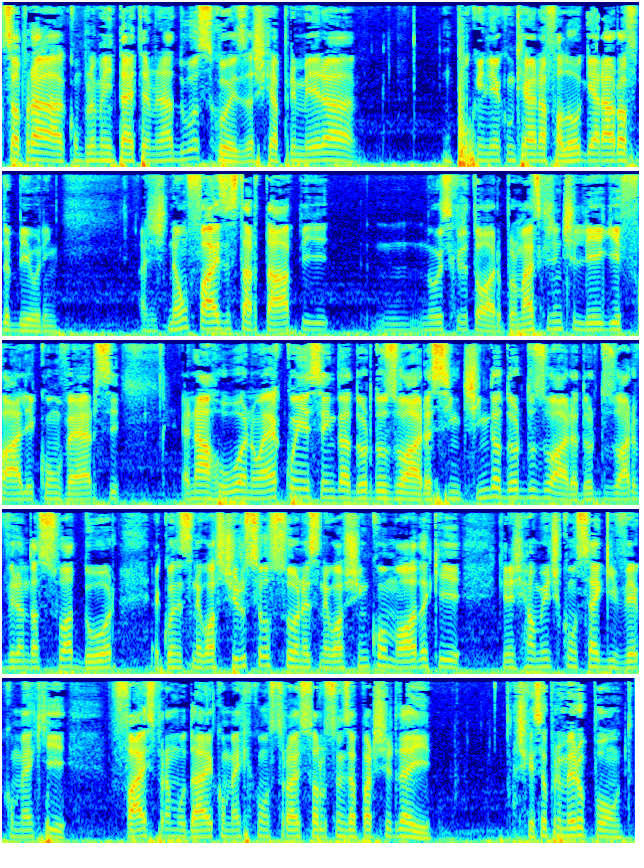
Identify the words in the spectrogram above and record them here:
Acho que só para complementar e terminar duas coisas. Acho que a primeira, um pouco em linha com o que a Ana falou, get out of the building. A gente não faz startup no escritório. Por mais que a gente ligue, fale, converse, é na rua, não é conhecendo a dor do usuário, é sentindo a dor do usuário. A dor do usuário virando a sua dor. É quando esse negócio tira o seu sono, esse negócio te incomoda, que, que a gente realmente consegue ver como é que faz para mudar e como é que constrói soluções a partir daí. Acho que esse é o primeiro ponto.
